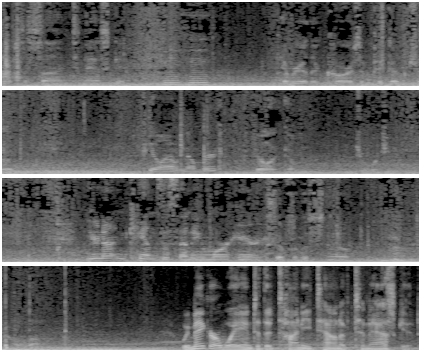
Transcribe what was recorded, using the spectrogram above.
there's the sign, Tonasket. mm-hmm. Every other car is a pickup truck. feel outnumbered. I feel like I'm in Georgia, You're not in Kansas anymore here. except for the snow. Hold on. We make our way into the tiny town of Tonasket,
